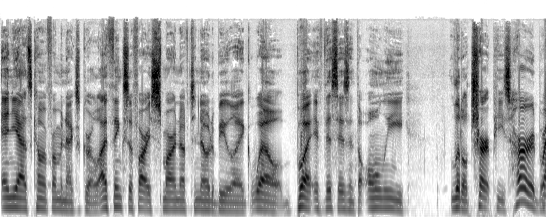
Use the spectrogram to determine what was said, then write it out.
and yeah, it's coming from an ex girl. I think Safari's smart enough to know to be like, well, but if this isn't the only little chirp he's heard before,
